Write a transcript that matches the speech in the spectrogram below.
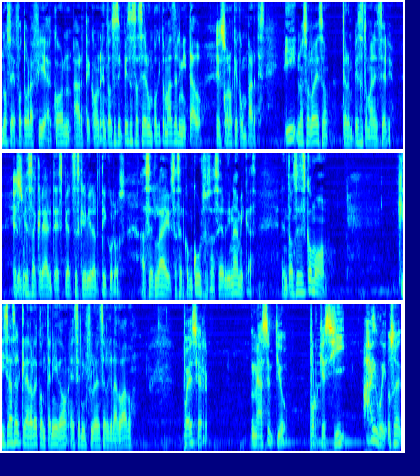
no sé, fotografía, con arte, con. Entonces empiezas a ser un poquito más delimitado con lo que compartes. Y no solo eso, te lo empiezas a tomar en serio. Y empiezas a crear y te despiertas a escribir artículos, a hacer lives, a hacer concursos, a hacer dinámicas. Entonces es como. Quizás el creador de contenido es el influencer graduado. Puede ser. Me ha sentido. Porque sí. Ay, güey. O sea,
